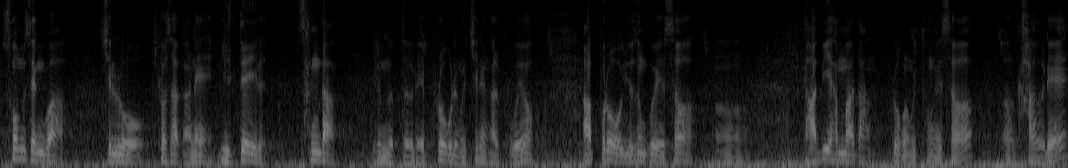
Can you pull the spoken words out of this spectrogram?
수험생과 진로 교사 간의 일대일 상담 이런 것들의 프로그램을 진행할 거고요. 앞으로 유성구에서 어, 나비 한마당 프로그램을 통해서 어, 가을에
